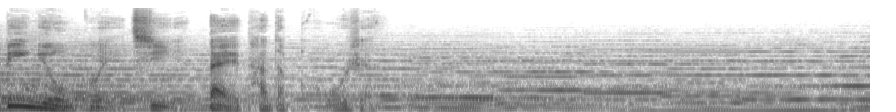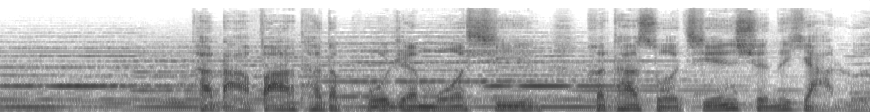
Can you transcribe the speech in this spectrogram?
并用诡计待他的仆人。他打发他的仆人摩西和他所拣选的亚伦，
